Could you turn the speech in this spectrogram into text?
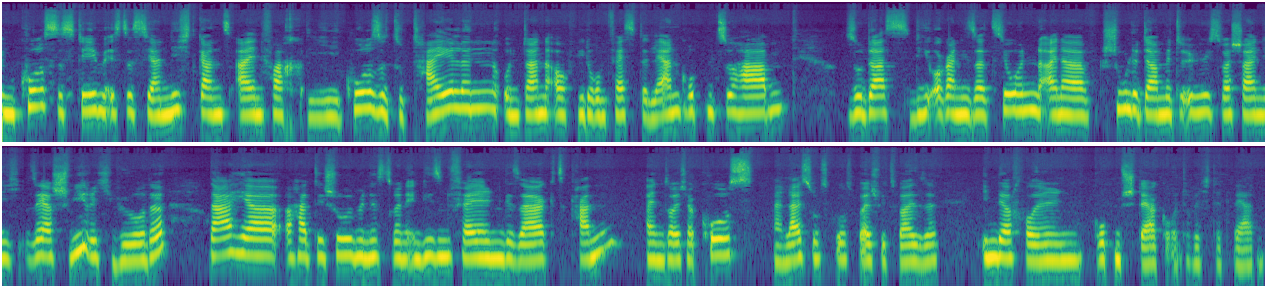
Im Kurssystem ist es ja nicht ganz einfach, die Kurse zu teilen und dann auch wiederum feste Lerngruppen zu haben, so dass die Organisation einer Schule damit höchstwahrscheinlich sehr schwierig würde. Daher hat die Schulministerin in diesen Fällen gesagt, kann ein solcher Kurs, ein Leistungskurs beispielsweise, in der vollen Gruppenstärke unterrichtet werden.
